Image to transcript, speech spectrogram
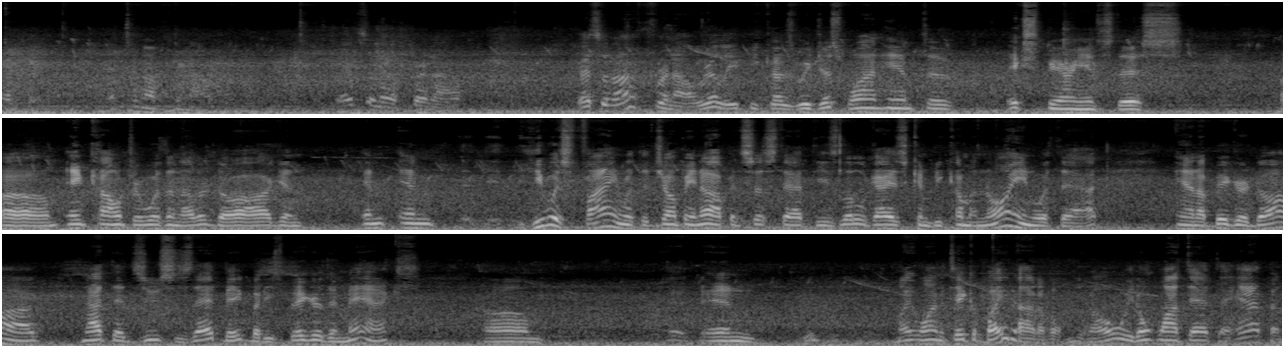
Okay, that's enough for now. That's enough for now. That's enough for now, really, because we just want him to experience this um, encounter with another dog, and and and he was fine with the jumping up. It's just that these little guys can become annoying with that, and a bigger dog. Not that Zeus is that big, but he's bigger than Max, um, and might want to take a bite out of him. You know, we don't want that to happen.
